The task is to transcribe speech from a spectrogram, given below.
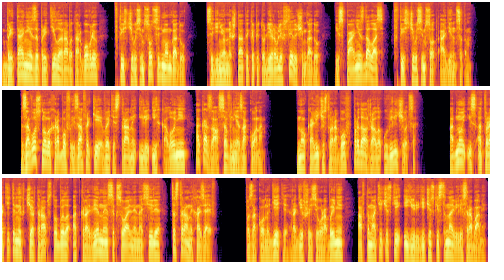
Британия запретила работорговлю в 1807 году, Соединенные Штаты капитулировали в следующем году, Испания сдалась в 1811. Завоз новых рабов из Африки в эти страны или их колонии оказался вне закона. Но количество рабов продолжало увеличиваться. Одной из отвратительных черт рабства было откровенное сексуальное насилие со стороны хозяев. По закону дети, родившиеся у рабыни, автоматически и юридически становились рабами.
